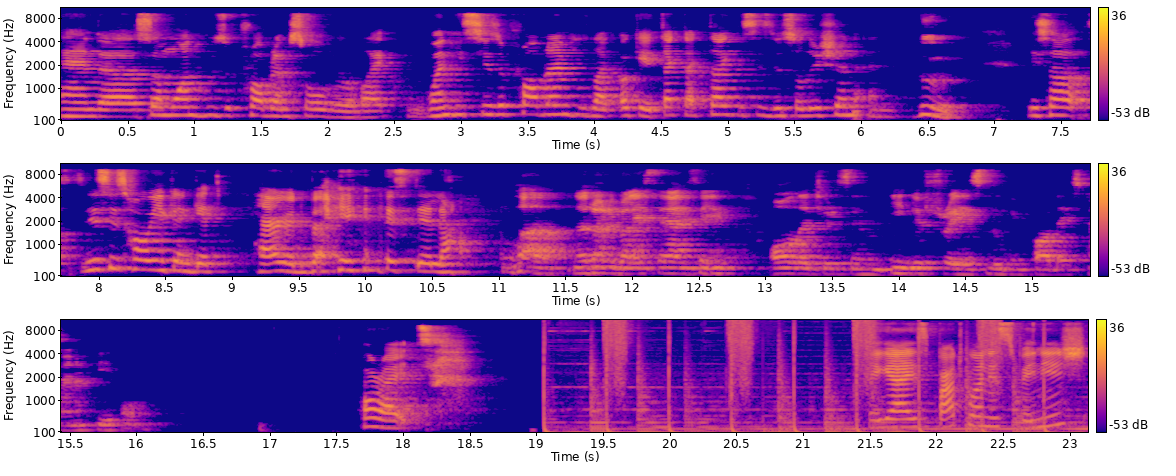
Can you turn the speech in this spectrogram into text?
and uh, someone who's a problem solver. Like when he sees a problem, he's like, okay, tack, tack, tack, this is the solution, and boom. This, this is how you can get hired by Estela. Well, not only by Estela, I think all the tourism industry is looking for these kind of people. All right. Hey guys, part one is finished,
